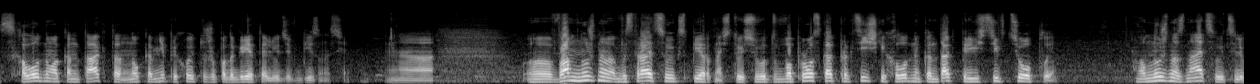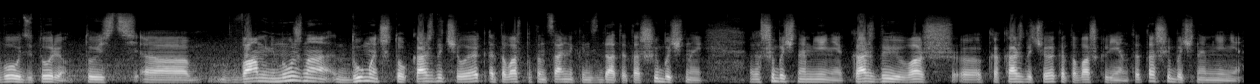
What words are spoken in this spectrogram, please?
с холодного контакта, но ко мне приходят уже подогретые люди в бизнесе. А, э, вам нужно выстраивать свою экспертность, то есть вот вопрос, как практически холодный контакт перевести в теплый. Вам нужно знать свою целевую аудиторию, то есть э, вам не нужно думать, что каждый человек это ваш потенциальный кандидат, это ошибочный, ошибочное мнение. Каждый, ваш, э, каждый человек это ваш клиент, это ошибочное мнение.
